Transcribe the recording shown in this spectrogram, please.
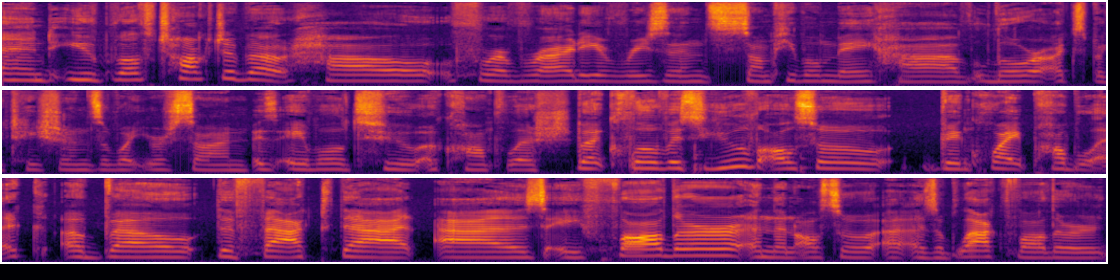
And you've both talked about how, for a variety of reasons, some people may have lower expectations of what your son is able to accomplish. But Clovis, you've also been quite public about the fact that as a father, and then also as a black father,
